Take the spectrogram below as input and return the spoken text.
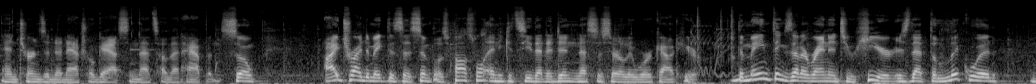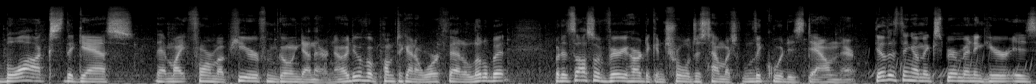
and turns into natural gas, and that's how that happens. So I tried to make this as simple as possible and you can see that it didn't necessarily work out here. The main things that I ran into here is that the liquid blocks the gas that might form up here from going down there. Now I do have a pump to kind of work that a little bit, but it's also very hard to control just how much liquid is down there. The other thing I'm experimenting here is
